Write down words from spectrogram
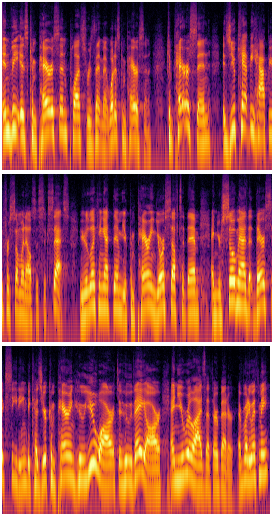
Envy is comparison plus resentment. What is comparison? Comparison is you can't be happy for someone else's success. You're looking at them, you're comparing yourself to them, and you're so mad that they're succeeding because you're comparing who you are to who they are, and you realize that they're better. Everybody with me?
